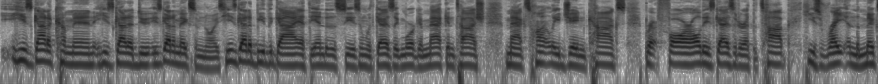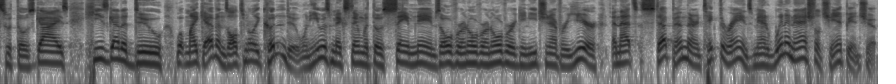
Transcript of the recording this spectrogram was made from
he's got to come in. He's got to do. He's got to make some noise. He's got to be the guy at the end of the season with guys like Morgan McIntosh, Max Huntley, J'den Cox, Brett Pfarr, all these guys that are at the top. He's right in the mix with those guys. He's got to do what Mike Evans ultimately couldn't do when he was mixed in with those same names over and over and over again each and every year. And that's step in there and take the reins, man. Win a national championship.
